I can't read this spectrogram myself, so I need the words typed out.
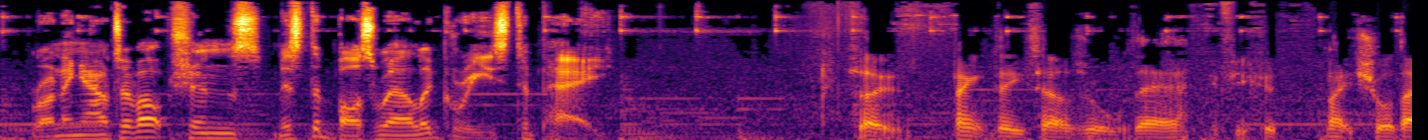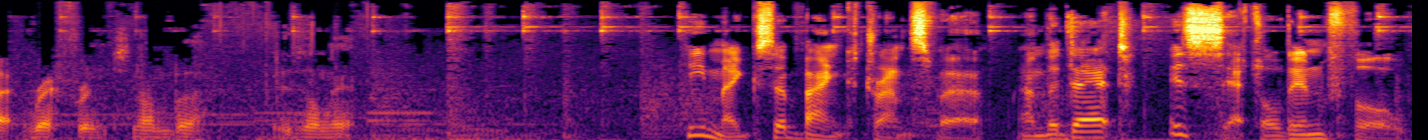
Running out of options, Mr. Boswell agrees to pay. So bank details are all there. If you could make sure that reference number is on it. He makes a bank transfer, and the debt is settled in full.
